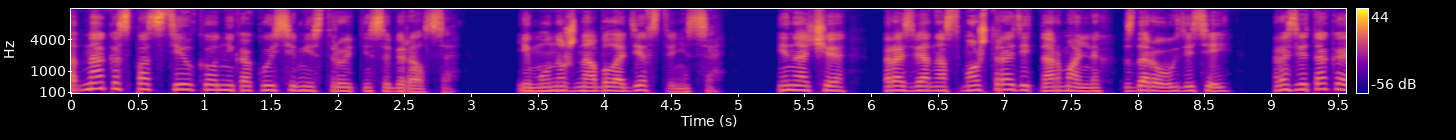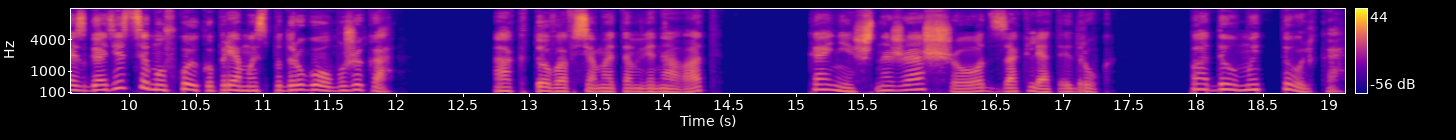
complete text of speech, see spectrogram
Однако с подстилкой он никакой семьи строить не собирался. Ему нужна была девственница. Иначе Разве она сможет родить нормальных, здоровых детей? Разве такая сгодится ему в койку прямо из-под другого мужика? А кто во всем этом виноват? Конечно же, Ашот, заклятый друг. Подумать только.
